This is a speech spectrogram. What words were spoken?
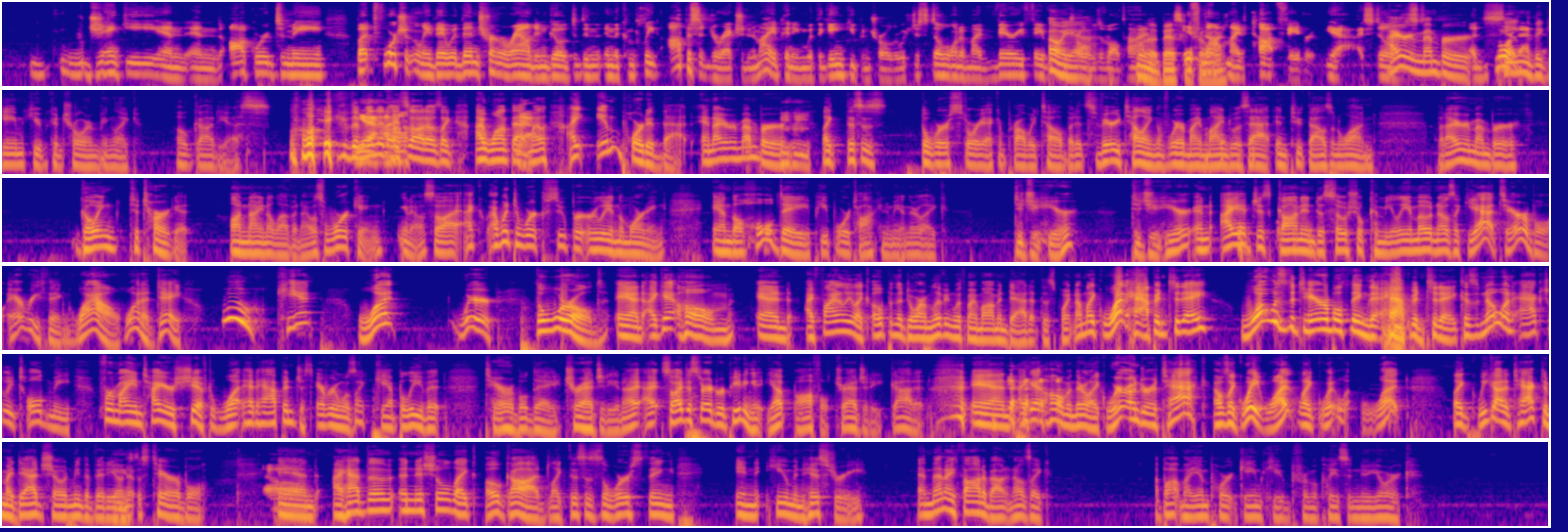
janky and and awkward to me. But fortunately, they would then turn around and go in, in, the complete opposite direction, in my opinion, with the GameCube controller, which is still one of my very favorite oh, controllers of all time. One of the best, if not my top favorite. Yeah, I still. I remember seeing the GameCube controller and being like, "Oh God, yes." like the yeah, minute uh-huh. I saw it, I was like, "I want that." Yeah. My I imported that, and I remember mm-hmm. like this is the worst story I can probably tell, but it's very telling of where my mind was at in 2001 but I remember going to Target on 9-11 i was working you know so I, I, I went to work super early in the morning and the whole day people were talking to me and they're like did you hear? Did you hear? And i had just gone into social chameleon mode and i was like yeah terrible everything. Wow what a day. Woo can't what? Where? The world. And i get home and i finally like open the door. I'm living with my mom and dad at this point and i'm like what happened today what was the terrible thing that happened today? Because no one actually told me for my entire shift what had happened. Just everyone was like, can't believe it. Terrible day, tragedy. And I, I so I just started repeating it. Yep, awful, tragedy. Got it. And I get home and they're like, we're under attack. I was like, wait, what? Like, what? What? Like, we got attacked and my dad showed me the video Jeez. and it was terrible. Oh. And I had the initial, like, oh God, like, this is the worst thing in human history. And then I thought about it and I was like, I bought my import GameCube from a place in New York.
